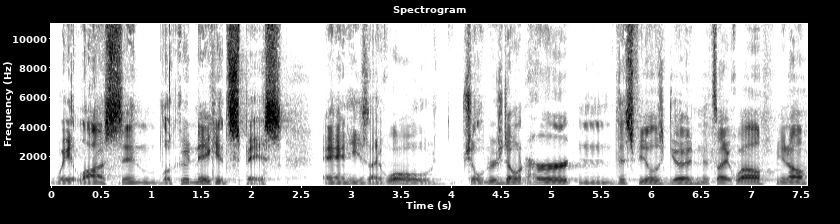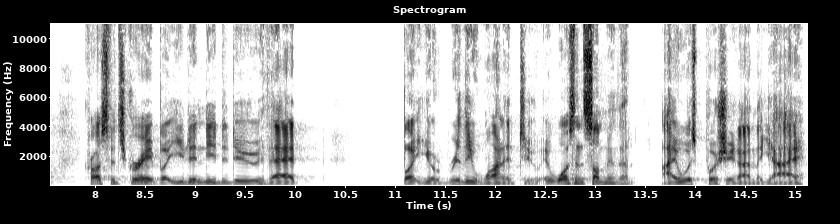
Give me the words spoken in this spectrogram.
weight loss and look good naked space. And he's like, whoa, shoulders don't hurt and this feels good. And it's like, well, you know, CrossFit's great, but you didn't need to do that, but you really wanted to. It wasn't something that I was pushing on the guy,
